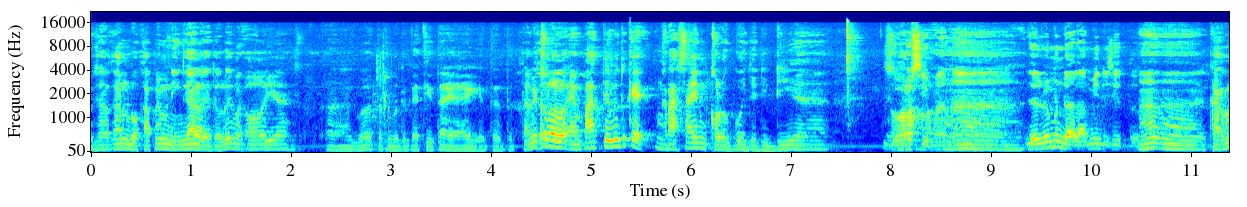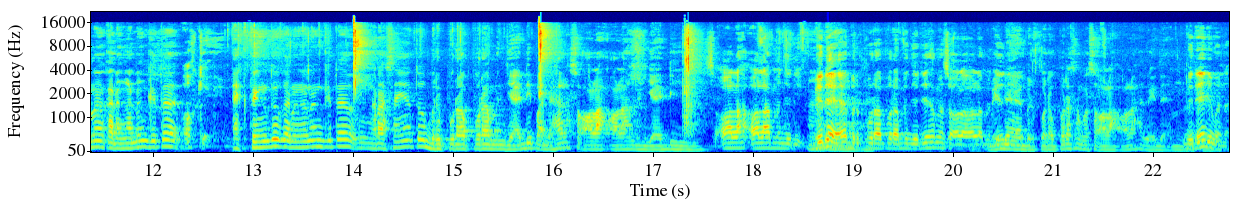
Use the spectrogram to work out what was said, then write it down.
Misalkan bokapnya meninggal gitu lu oh iya gue turut berduka cita ya gitu. Tapi kalau lu empati lu tuh kayak ngerasain kalau gue jadi dia. Gue harus gimana? jadi lu mendalami di situ. Heeh, karena kadang-kadang kita oke. acting tuh kadang-kadang kita ngerasanya tuh berpura-pura menjadi padahal seolah-olah menjadi. Seolah-olah menjadi. Beda ya berpura-pura menjadi sama seolah-olah menjadi. Beda berpura-pura sama seolah-olah beda. Bedanya di mana?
